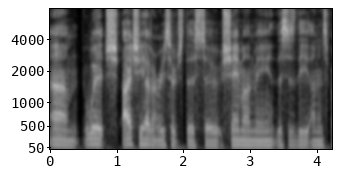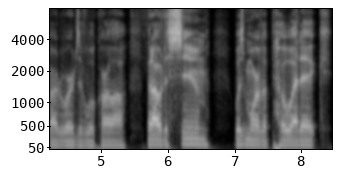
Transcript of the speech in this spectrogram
um, which I actually haven't researched this, so shame on me. This is the uninspired words of Will Carlisle, but I would assume was more of a poetic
